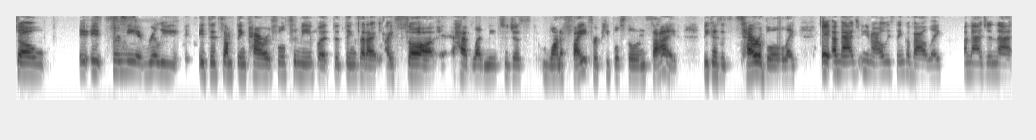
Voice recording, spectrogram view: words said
So it, it, for me it really it did something powerful to me but the things that i i saw have led me to just want to fight for people still inside because it's terrible. Like imagine you know i always think about like imagine that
